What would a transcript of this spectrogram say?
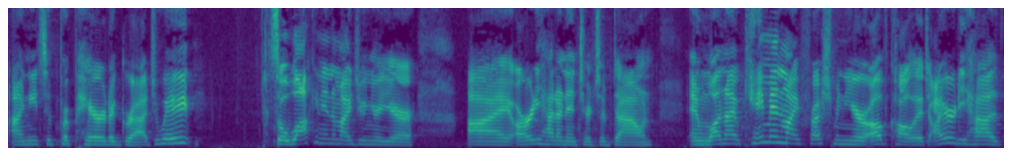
I need to prepare to graduate. So walking into my junior year, I already had an internship down. And when I came in my freshman year of college, I already had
